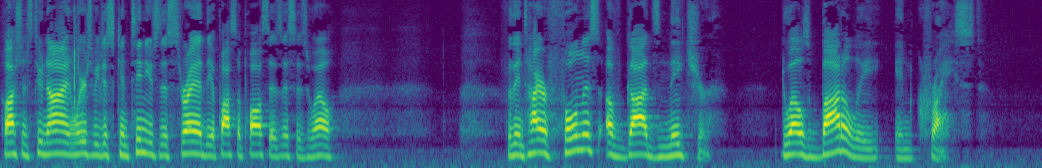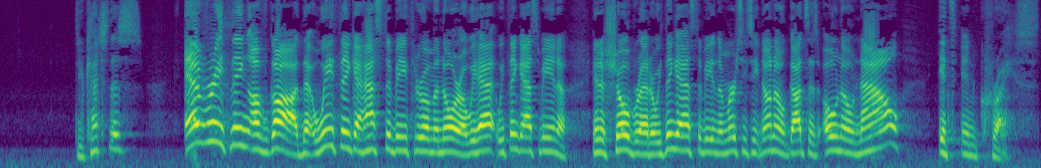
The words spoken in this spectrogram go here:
Colossians 2 9, Wiersbe just continues this thread. The Apostle Paul says this as well. For the entire fullness of God's nature dwells bodily in Christ. Do you catch this? Everything of God that we think it has to be through a menorah, we, ha- we think it has to be in a, in a showbread, or we think it has to be in the mercy seat. No, no. God says, oh no, now it's in Christ.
